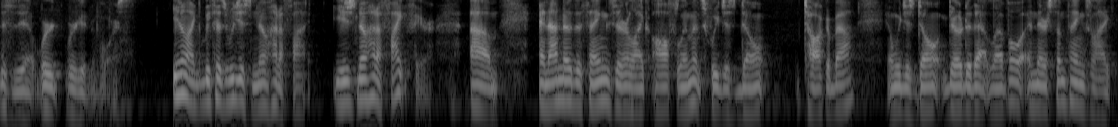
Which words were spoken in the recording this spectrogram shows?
"This is it. We're we're getting divorced." you know, like because we just know how to fight. You just know how to fight fair. Um, and I know the things that are like off limits, we just don't talk about, and we just don't go to that level. And there's some things like,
